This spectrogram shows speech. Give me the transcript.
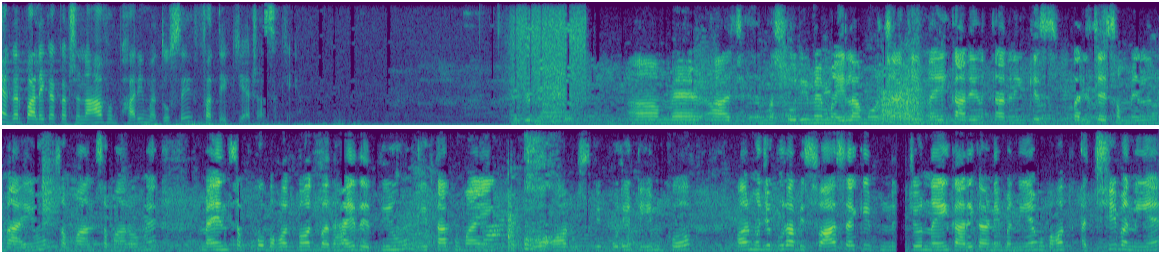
नगर पालिका का चुनाव भारी मतों से फतेह किया जा सके। आ, मैं आज मसूरी में महिला मोर्चा की नई कार्यकारिणी के परिचय सम्मेलन में आई हूँ सम्मान समारोह में। मैं इन सबको बहुत बहुत बधाई देती हूँ गीता कुमारी को और उसकी पूरी टीम को। और मुझे पूरा विश्वास है कि जो नई कार्यकारिणी बनी है, वो बहुत अच्छी बनी है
